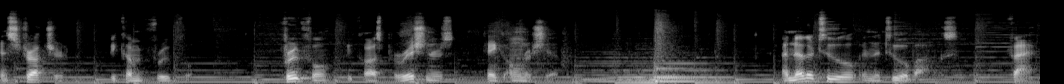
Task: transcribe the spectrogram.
and structure become fruitful. Fruitful because parishioners take ownership. Another tool in the toolbox fact,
